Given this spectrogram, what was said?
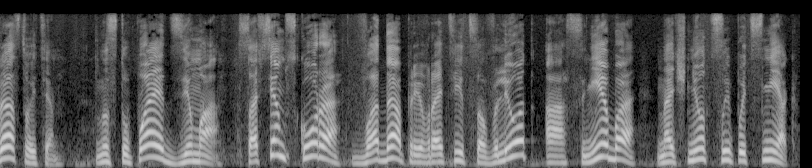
Здравствуйте! Наступает зима. Совсем скоро вода превратится в лед, а с неба начнет сыпать снег.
